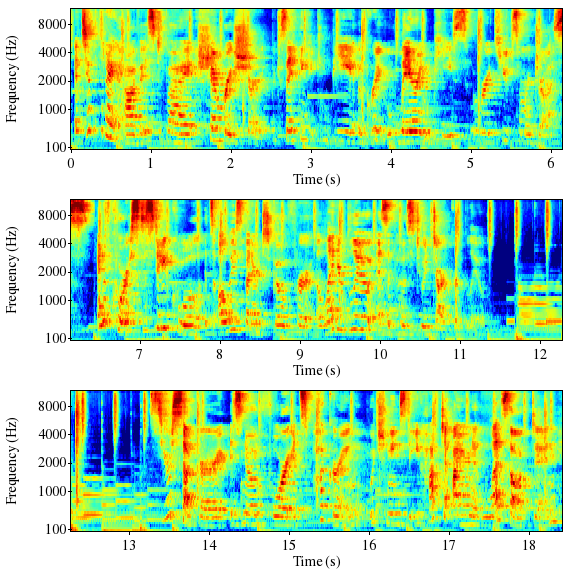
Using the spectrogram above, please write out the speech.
A tip that I have is to buy a chambray shirt because I think it can be a great layering piece over a cute summer dress. And of course, to stay cool, it's always better to go for a lighter blue as opposed to a darker blue. Seersucker is known for its puckering, which means that you have to iron it less often,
